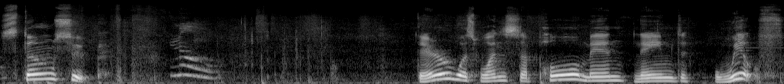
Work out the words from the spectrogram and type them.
Stone soup. No. There was once a poor man named Wilf.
